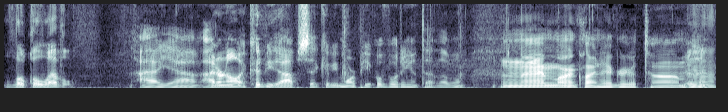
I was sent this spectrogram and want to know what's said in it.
local level. Uh, yeah, I don't know. It could be the opposite. It could be more people voting at that level. Mm, I'm more inclined to agree with Tom. Yeah.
